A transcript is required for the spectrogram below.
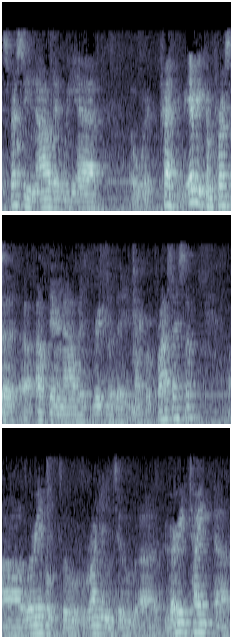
especially now that we have practically every compressor uh, out there now is rigged with a microprocessor. Uh, we're able to run into uh, very tight, uh,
